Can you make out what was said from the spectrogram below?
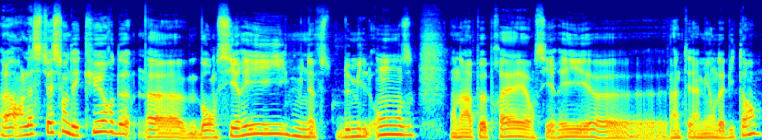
Alors, la situation des Kurdes, euh, bon, Syrie, 2011, on a à peu près en Syrie 21 euh, millions d'habitants.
